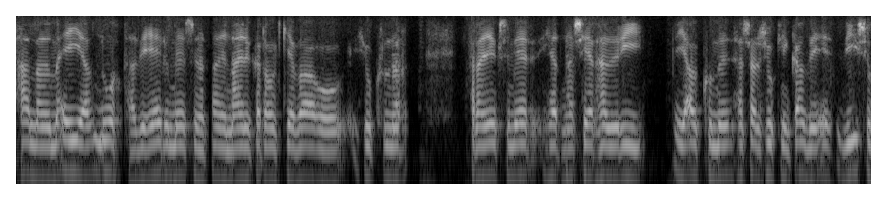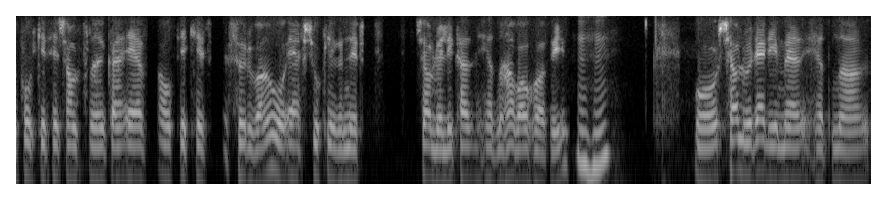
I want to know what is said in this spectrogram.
talað um að eiga nota. Við erum með svona bæði næringaráðgefa og hjókrunarfræðing sem er hérna sérhæður í, í afkomið þessari sjúklinga. Við vísum fólki til sálfræðinga ef átikir þurfa og ef sjúklingarnir sjálfur líka hérna hafa áhuga því. Mm -hmm. Og sjálfur er ég með hérna,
